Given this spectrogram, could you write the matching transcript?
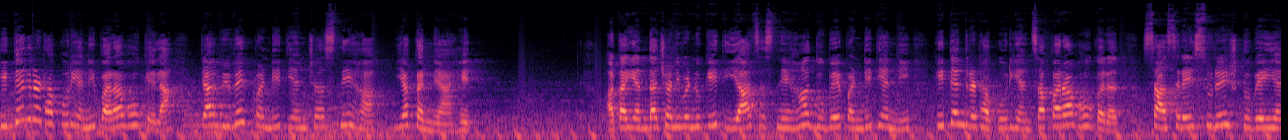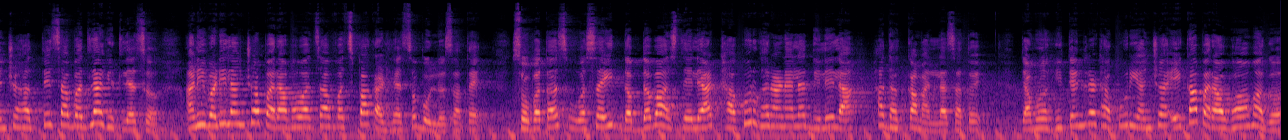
हितेंद्र ठाकूर यांनी पराभव केला त्या विवेक पंडित यांच्या स्नेहा या कन्या आहेत. आता यंदाच्या निवडणुकीत याच स्नेहा दुबे पंडित यांनी हितेंद्र ठाकूर यांचा पराभव करत सासरे सुरेश दुबे यांच्या हत्येचा बदला घेतल्याचं आणि वडिलांच्या पराभवाचा वचपा काढल्याचं बोललं जात आहे. सोबतच वसईत दबदबा असलेल्या ठाकूर घराण्याला दिलेला हा धक्का मानला जातोय. त्यामुळं हितेंद्र ठाकूर यांच्या एका पराभवामागं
